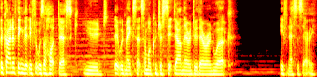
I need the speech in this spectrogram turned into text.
The kind of thing that if it was a hot desk, you'd it would make sense someone could just sit down there and do their own work if necessary.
